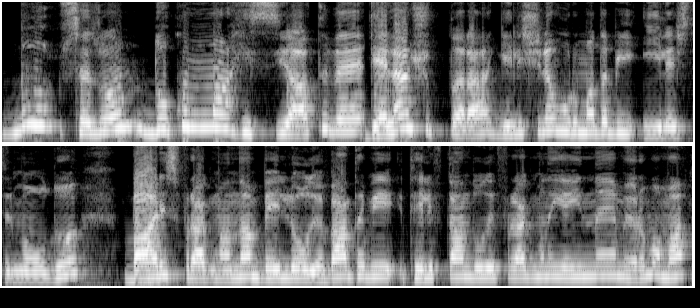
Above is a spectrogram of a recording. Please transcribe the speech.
Bu sezon dokunma hissiyatı ve gelen şutlara gelişine vurmada bir iyileştirme olduğu bariz fragmandan belli oluyor. Ben tabii teliften dolayı fragmanı yayınlayamıyorum ama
